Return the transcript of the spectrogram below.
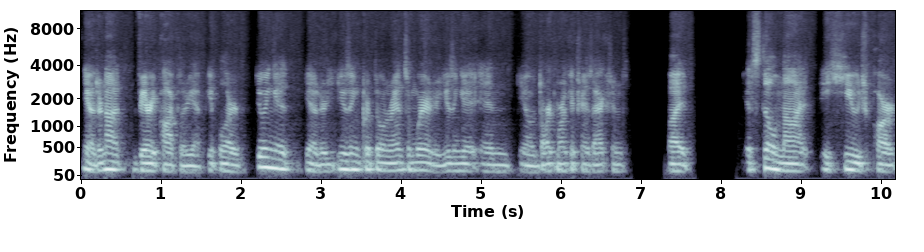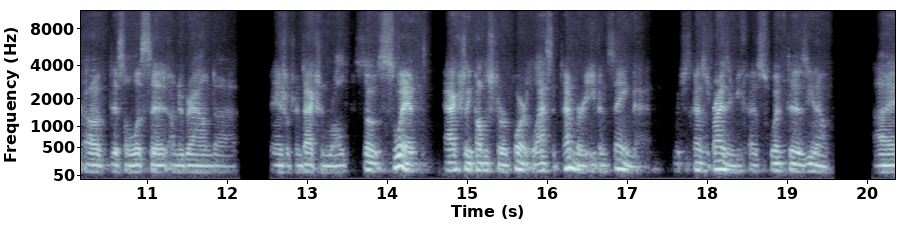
you know, they're not very popular yet. People are doing it, you know, they're using crypto and ransomware, they're using it in, you know, dark market transactions, but it's still not a huge part of this illicit underground uh, financial transaction world. So Swift actually published a report last September even saying that, which is kind of surprising because Swift is, you know, uh,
